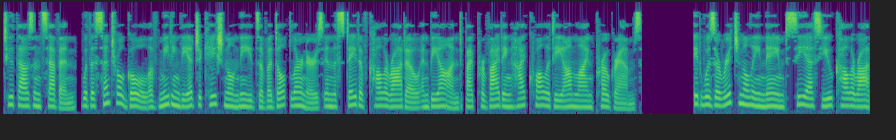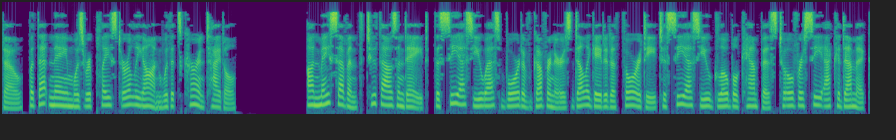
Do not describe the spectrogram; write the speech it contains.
2007, with a central goal of meeting the educational needs of adult learners in the state of Colorado and beyond by providing high-quality online programs. It was originally named CSU Colorado, but that name was replaced early on with its current title. On May 7, 2008, the CSUS Board of Governors delegated authority to CSU Global Campus to oversee academic,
